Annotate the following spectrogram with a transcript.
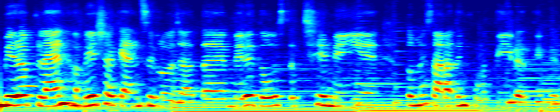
मेरा प्लान हमेशा कैंसिल हो जाता है। मेरे दोस्त अच्छे नहीं है तो मैं सारा दिन कुड़ती ही रहती फिर।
